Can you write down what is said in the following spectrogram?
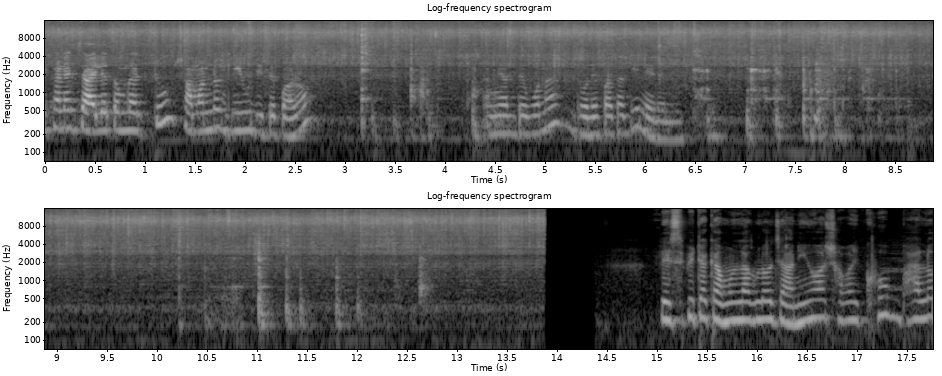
এখানে চাইলে তোমরা একটু সামান্য ঘিউ দিতে পারো। আমি আর দেবো না, ধনে পাতা দিয়ে নেড়ে নিচ্ছি। রেসিপিটা কেমন লাগল জানিও আর সবাই খুব ভালো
